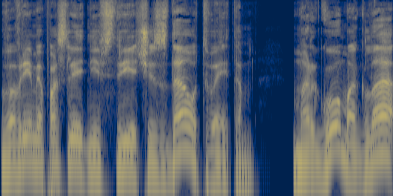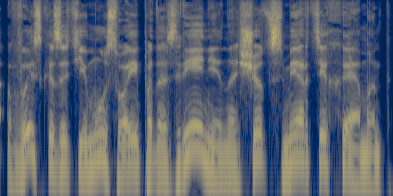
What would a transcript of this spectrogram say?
Во время последней встречи с Даутвейтом Марго могла высказать ему свои подозрения насчет смерти Хэммонд,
